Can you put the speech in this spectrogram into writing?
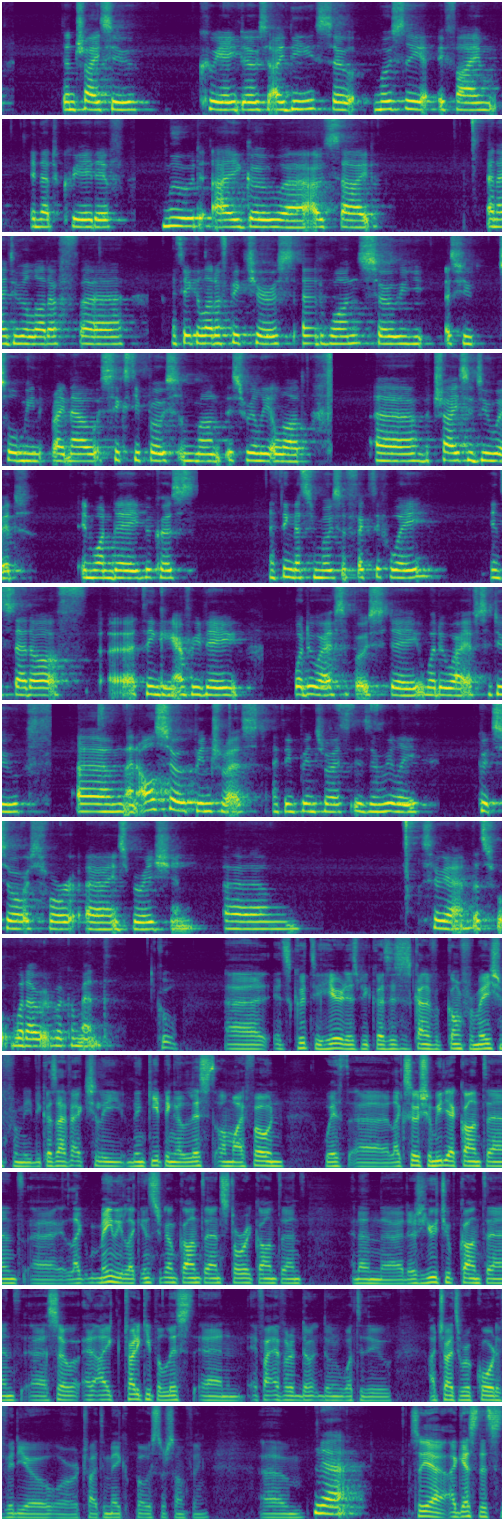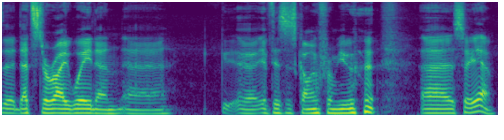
then try to create those ideas. So, mostly if I'm in that creative mood, I go uh, outside and I do a lot of, uh, I take a lot of pictures at once. So, you, as you told me right now 60 posts a month is really a lot. Uh, but try to do it in one day because I think that's the most effective way instead of uh, thinking every day, what do I have to post today? What do I have to do? Um, and also Pinterest. I think Pinterest is a really good source for uh, inspiration. Um, so yeah, that's what I would recommend. Cool uh, it's good to hear this because this is kind of a confirmation for me because I've actually been keeping a list on my phone with uh, like social media content, uh, like mainly like Instagram content, story content, and then uh, there's YouTube content. Uh, so I try to keep a list, and if I ever don't, don't know what to do, I try to record a video or try to make a post or something. Um, yeah. So yeah, I guess that's the that's the right way then. Uh, if this is coming from you, so yeah.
